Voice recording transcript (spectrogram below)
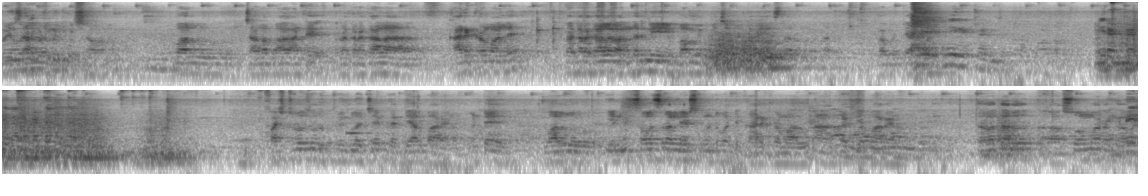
పోయినసారి కూడా పిలిపించాము వాళ్ళు చాలా బాగా అంటే రకరకాల కార్యక్రమాలే రకరకాల అందరినీ బాగా మెప్పించేటట్టుగా చేస్తారు అనమాట కాబట్టి ఫస్ట్ రోజు ఋత్వికులు వచ్చే గద్యాల పారాయణం. అంటే వాళ్ళు ఎనిమిది సంవత్సరాలు నేర్చుకున్నటువంటి కార్యక్రమాలు? ఆ, గద్య పారాయణం ఉంటుంది తర్వాత సోమవారం కాబట్టి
